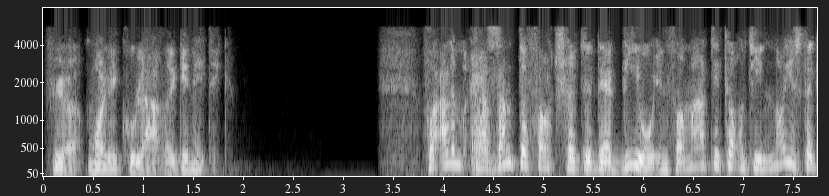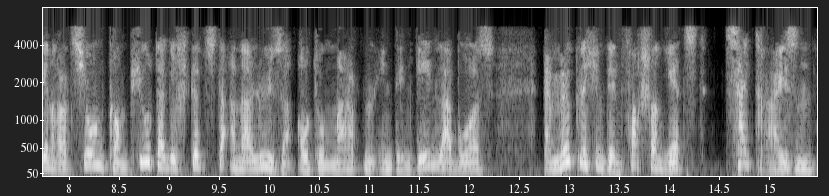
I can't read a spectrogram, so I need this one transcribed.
für molekulare Genetik. Vor allem rasante Fortschritte der Bioinformatiker und die neueste Generation computergestützter Analyseautomaten in den Genlabors ermöglichen den Forschern jetzt Zeitreisen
